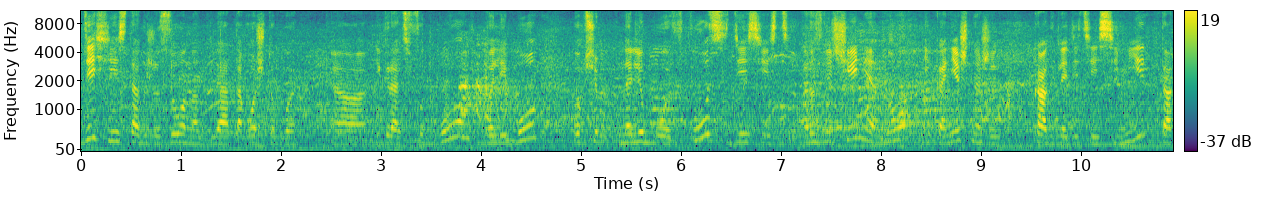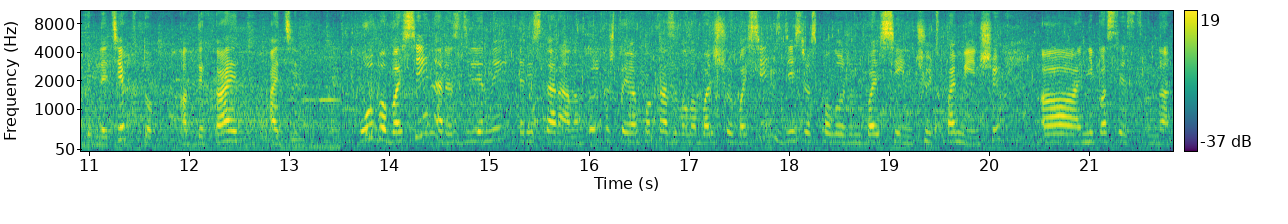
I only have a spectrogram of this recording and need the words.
Здесь есть также зона для того, чтобы э, играть в футбол, волейбол. В общем, на любой вкус здесь есть развлечения, но и, конечно же, как для детей семьи, так и для тех, кто отдыхает один. Оба бассейна разделены рестораном. Только что я показывала большой бассейн. Здесь расположен бассейн чуть поменьше, э, непосредственно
